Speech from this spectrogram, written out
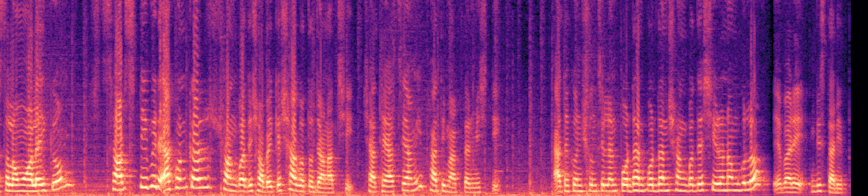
আসসালামু আলাইকুম। সার্চ টিভির এখনকার সংবাদে সবাইকে স্বাগত জানাচ্ছি। সাথে আছি আমি ফাতিমা আক্তার মিষ্টি। এতক্ষণ শুনছিলেন প্রধান প্রধান সংবাদের শিরোনামগুলো, এবারে বিস্তারিত।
